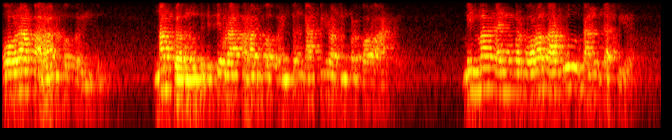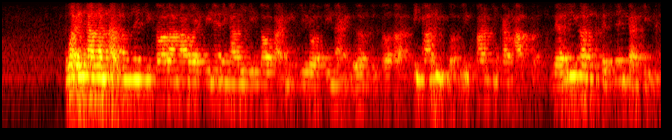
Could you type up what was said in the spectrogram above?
orang paham kau perinsun. Nak bangun itu orang paham kau perinsun kasih roh yang perkara. Minimal saya perkara satu kan kasih Wa inalan asamne kita lan awet ini ningali kita kang sira tina ing dalam kita tak tingali kok ikan ikan apa. Dari kan kesen kan tina.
